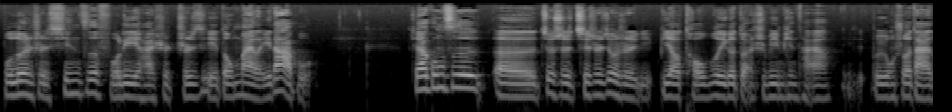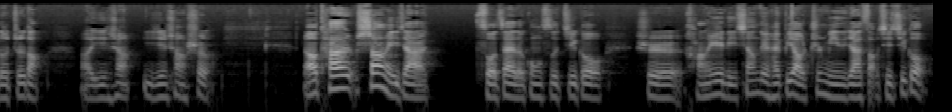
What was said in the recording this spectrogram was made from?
不论是薪资福利还是职级都迈了一大步。这家公司呃，就是其实就是比较头部的一个短视频平台啊，不用说大家都知道啊，已经上已经上市了。然后他上一家所在的公司机构是行业里相对还比较知名的一家早期机构。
